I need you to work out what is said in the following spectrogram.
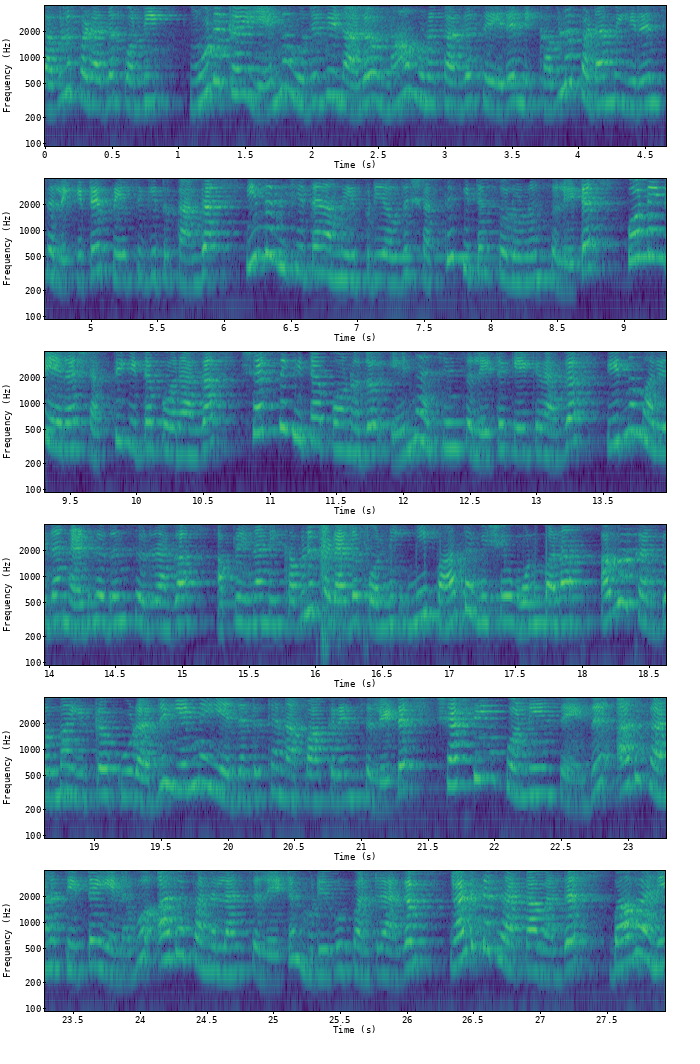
கவலைப்படாத பொண்ணி உனக்கு என்ன உதவினாலும் நான் உனக்காக செய்யறேன் நீ கவலைப்படாம இருன்னு சொல்லிக்கிட்டு பேசிக்கிட்டு இருக்காங்க விஷயத்த நம்ம எப்படியாவது சக்தி கிட்ட சொல்லணும்னு சொல்லிட்டு பொண்ணு நேரா சக்தி கிட்ட போறாங்க. சக்தி கிட்ட போனதோ என்னாச்சுன்னு சொல்லிட்டு கேட்குறாங்க இந்த மாதிரி தான் நடந்ததுன்னு சொல்றாங்க. அப்படின்னா நீ கவலைப்படாத பொண்ணு நீ பார்த்த விஷயம் உண்மைனா அவ கர்ப்பமா இருக்கக்கூடாது. என்ன ஏதுன்றத நான் பார்க்குறேன்னு சொல்லிட்டு சக்தியும் பொண்ணையும் சேர்ந்து அதுக்கான திட்டம் என்னவோ அதை பண்ணலாம்னு சொல்லிட்டு முடிவு பண்றாங்க. அடுத்த ட்ராக்கா வந்து பவானி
